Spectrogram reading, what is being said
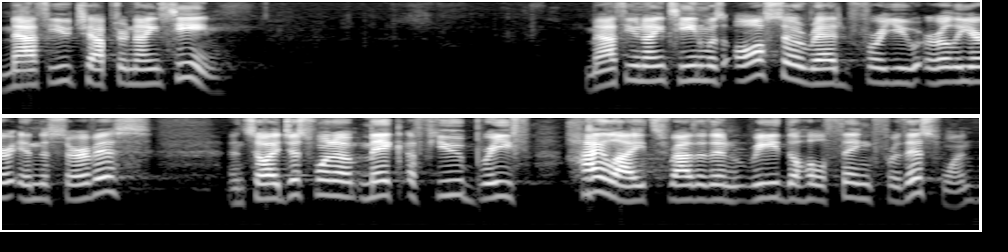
Matthew chapter 19. Matthew 19 was also read for you earlier in the service. And so I just want to make a few brief highlights rather than read the whole thing for this one.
